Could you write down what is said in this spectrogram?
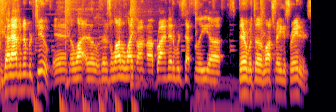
you got to have a number two, and a lot. Uh, there's a lot of like on uh, Bryan Edwards, definitely uh, there with the Las Vegas Raiders.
